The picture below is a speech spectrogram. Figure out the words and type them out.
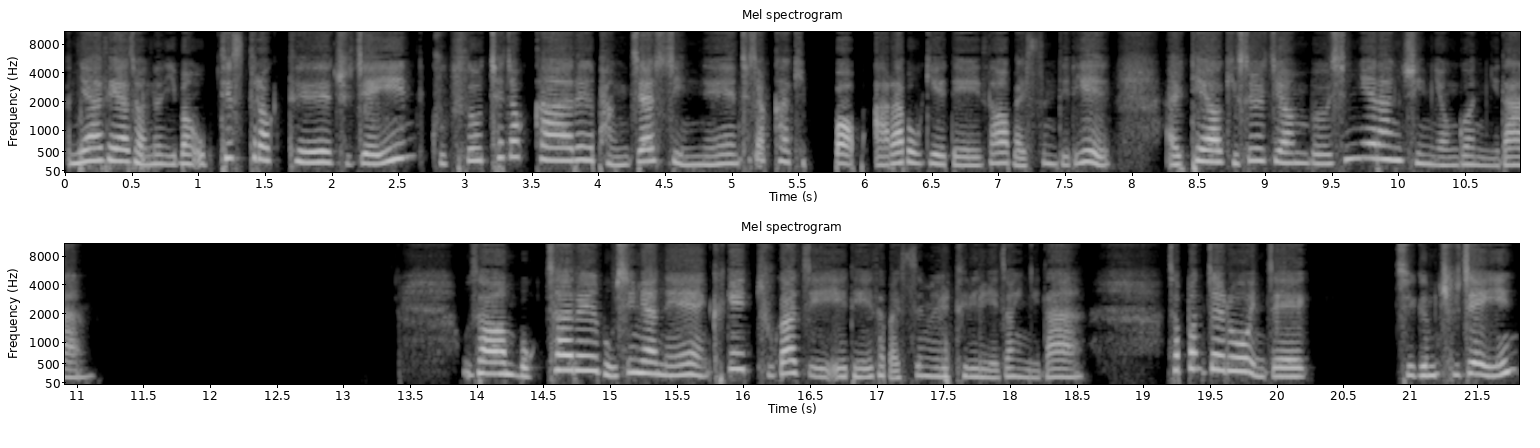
안녕하세요. 저는 이번 옵티스트럭트 주제인 국소 최적화를 방지할 수 있는 최적화 기법 알아보기에 대해서 말씀드릴 알테어 기술지원부 신예랑 주임연구원입니다. 우선 목차를 보시면은 크게 두 가지에 대해서 말씀을 드릴 예정입니다. 첫 번째로 이제 지금 주제인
